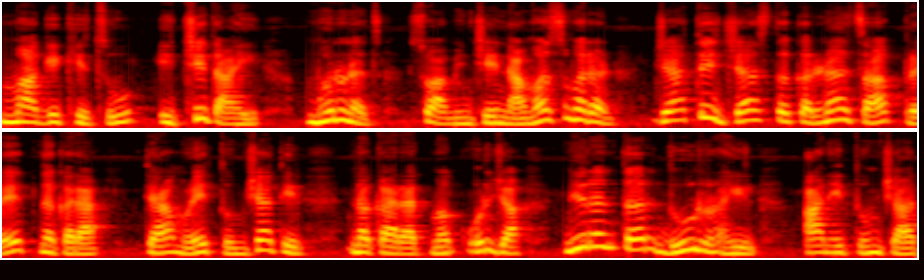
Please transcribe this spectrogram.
मागे खेचू इच्छित आहे. म्हणूनच स्वामींचे नामस्मरण जास्तीत जास्त करण्याचा प्रयत्न करा. त्यामुळे तुमच्यातील नकारात्मक ऊर्जा निरंतर दूर राहील आणि तुमच्यात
